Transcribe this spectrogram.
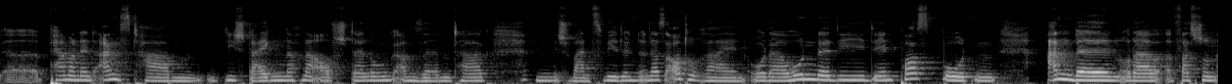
äh, permanent Angst haben, die steigen nach einer Aufstellung am selben Tag schwanzwedelnd in das Auto rein. Oder Hunde, die den Postboten anbellen oder fast schon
